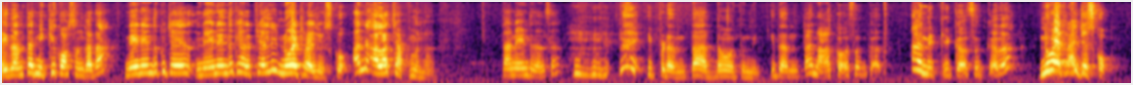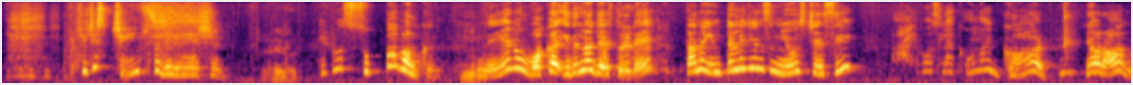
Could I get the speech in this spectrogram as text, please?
ఇదంతా నిక్కి కోసం కదా? నేనెందుకు చే నేనెందుకు హెల్ప్ చేయాలి? నువ్వే ట్రై చేసుకో అని అలా చెప్పమన్నాను. తనేంటి తెలుసా? ఇప్పుడంతా అర్థమవుతుంది. ఇదంతా నా కోసం కాదు. ఆ నిక్కి కోసం కదా? నువ్వే ట్రై చేసుకో. She just change the variation it was super uncle నేను ఒక ఇదిలో చేస్తుంటే తన ఇంటెలిజెన్స్ న్యూస్ చేసి I was like oh my god you're on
